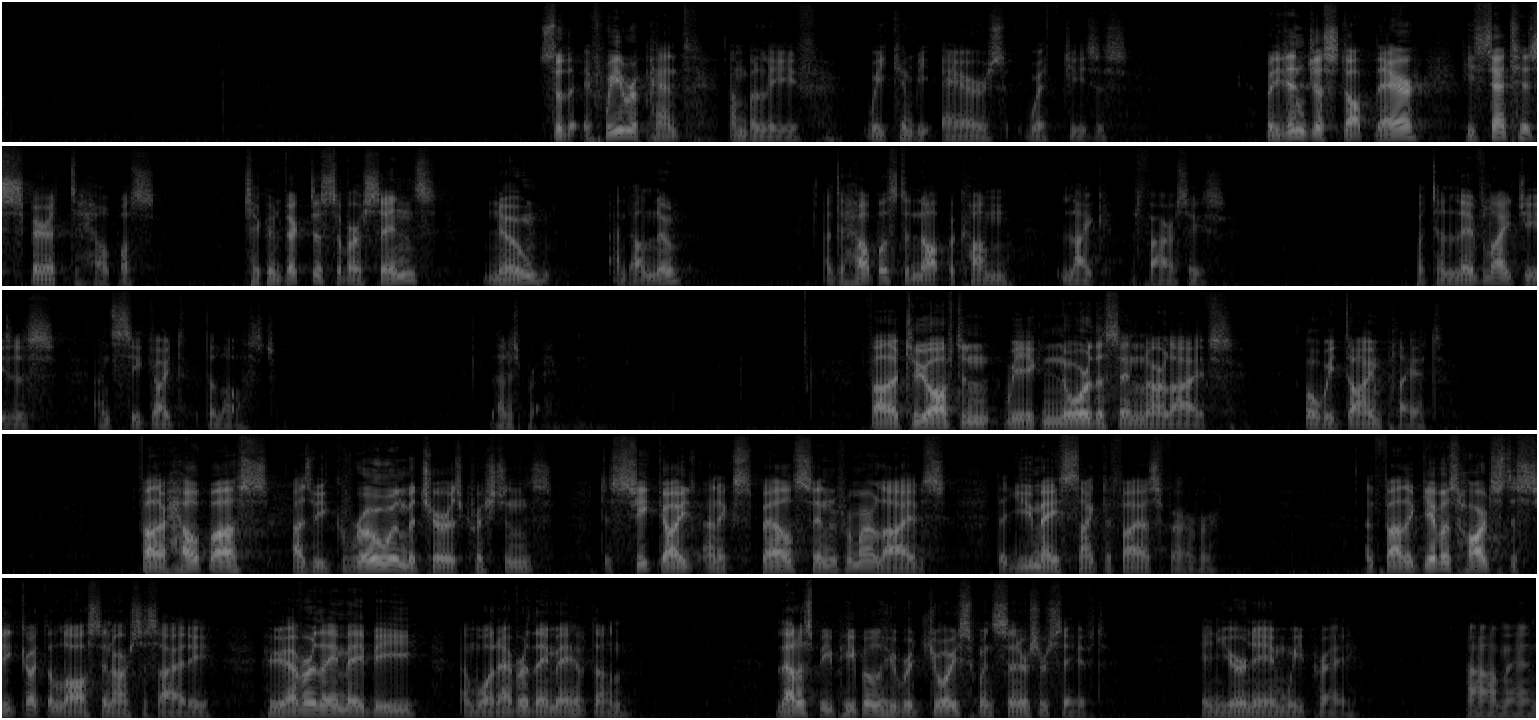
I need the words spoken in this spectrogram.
So that if we repent and believe, we can be heirs with Jesus. But he didn't just stop there, he sent his Spirit to help us, to convict us of our sins, known and unknown, and to help us to not become like the Pharisees, but to live like Jesus and seek out the lost. Let us pray. Father, too often we ignore the sin in our lives or we downplay it. Father, help us as we grow and mature as Christians to seek out and expel sin from our lives that you may sanctify us forever. And Father, give us hearts to seek out the lost in our society, whoever they may be and whatever they may have done. Let us be people who rejoice when sinners are saved. In your name we pray. Amen.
